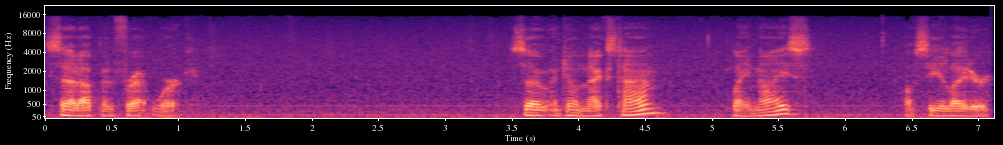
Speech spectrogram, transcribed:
setup and fretwork. So until next time, play nice I'll see you later.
